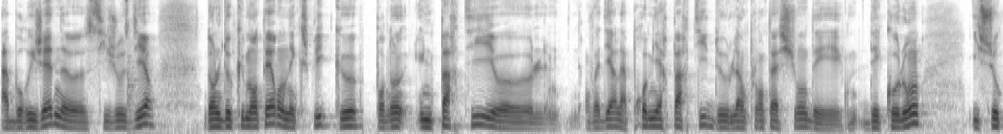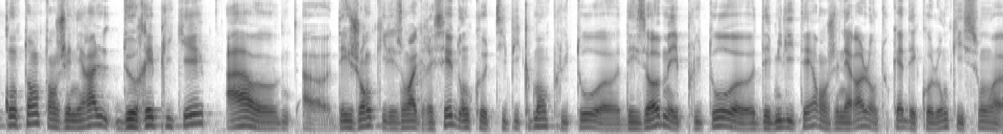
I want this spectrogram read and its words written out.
aborigènes, euh, si j'ose dire, dans le documentaire, on explique que pendant une partie, euh, on va dire la première partie de l'implantation des, des, colons, ils se contentent en général de répliquer à, des gens qui les ont agressés, donc typiquement plutôt des hommes et plutôt des militaires en général, en tout cas des colons qui sont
